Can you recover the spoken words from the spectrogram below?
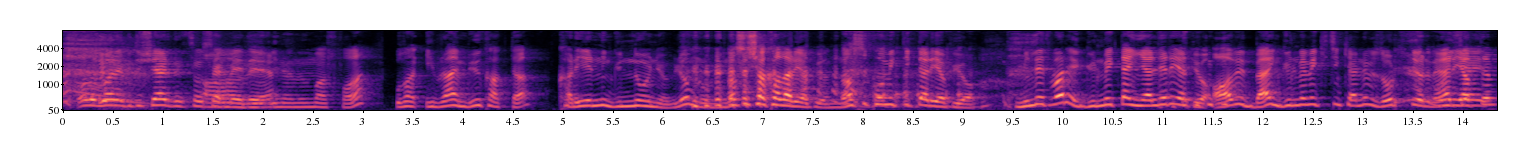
Oğlum var ya bir düşerdin sosyal Abi, medyaya. inanılmaz falan. Ulan İbrahim Büyükak da kariyerinin gününü oynuyor biliyor musun? Nasıl şakalar yapıyor? Nasıl komiklikler yapıyor? Millet var ya gülmekten yerlere yatıyor. Abi ben gülmemek için kendimi zor tutuyorum. Eğer hikaye- yaptım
